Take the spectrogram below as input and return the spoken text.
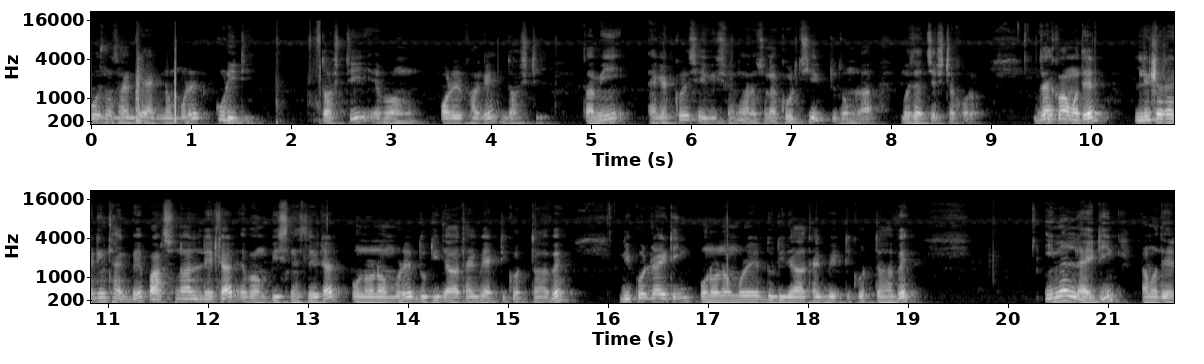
প্রশ্ন থাকবে এক নম্বরের কুড়িটি। দশটি এবং পরের ভাগে দশটি। তো আমি এক এক করে সেই বিষয় নিয়ে আলোচনা করছি, একটু তোমরা বোঝার চেষ্টা করো। দেখো আমাদের লেটার রাইটিং থাকবে পার্সোনাল লেটার এবং বিজনেস লেটার পনেরো নম্বরের দুটি দেওয়া থাকবে, একটি করতে হবে। রিপোর্ট রাইটিং পনেরো নম্বরের দুটি দেওয়া থাকবে, একটি করতে হবে। ইমেল রাইটিং আমাদের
